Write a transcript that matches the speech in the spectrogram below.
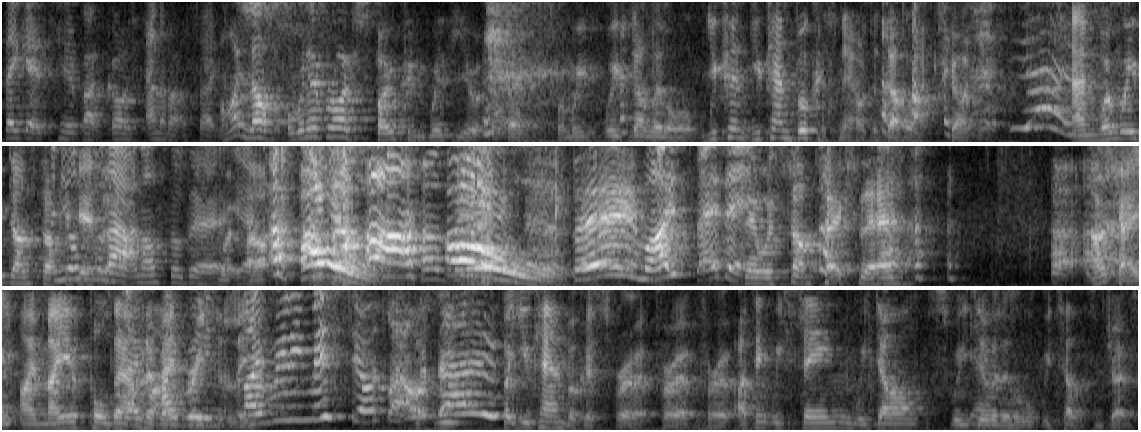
they get to hear about God and about sex. I love whenever I've spoken with you at events when we've we've done little. You can you can book us now as a double act, can't you? Yes. And when we've done stuff and you'll together. pull out, and I'll still do it. yeah. uh, oh! oh! Boom! I said it. There was subtext there. Okay, I may have pulled out No, an but I event really, recently. I really missed you. I was like, oh But you, no. but you can book us for a, for a, for a, I think we sing, we dance, we do a little, we tell some jokes.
